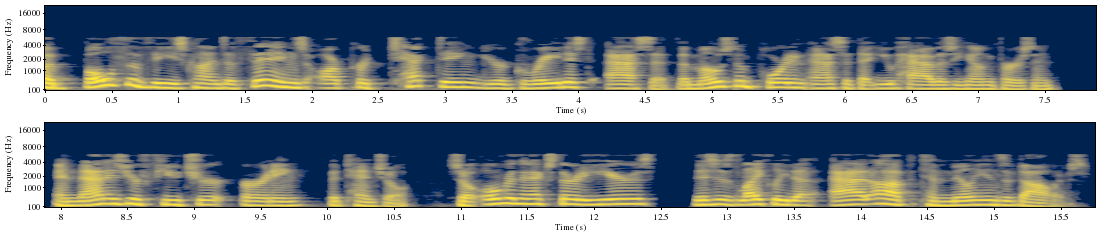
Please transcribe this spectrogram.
but both of these kinds of things are protecting your greatest asset, the most important asset that you have as a young person, and that is your future earning potential. So over the next 30 years, this is likely to add up to millions of dollars.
